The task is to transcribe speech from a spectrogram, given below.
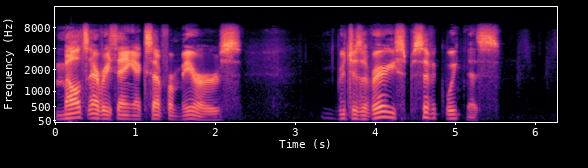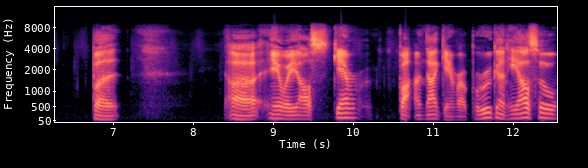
melts everything except for mirrors, which is a very specific weakness. But uh, anyway, I'll scam, but not Gamera, Barugan. He also,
